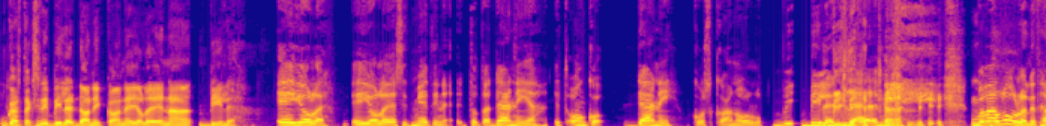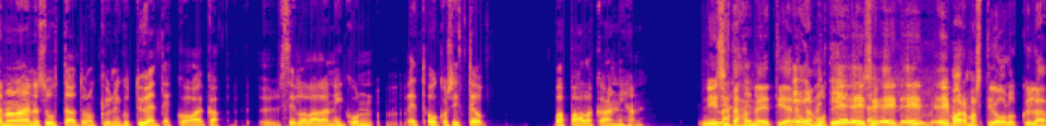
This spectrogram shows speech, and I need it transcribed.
Mun käsittääkseni Bile Danikaan ei ole enää Bile. Ei ole, ei ole. Ja sitten mietin tota Dania, että onko Danny koskaan ollut Bi- Bile, Bile Danny. Danny. Mä vähän luulen, että hän on aina suhtautunut kyllä niin kuin työntekoon aika sillä lailla, niin kuin, että onko sitten vapaallakaan ihan. Niin, sitähän me ei Lähtenyt. tiedetä, Ei mutta ei, ei, tiedetä. se, ei, ei, ei varmasti ollut kyllä.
